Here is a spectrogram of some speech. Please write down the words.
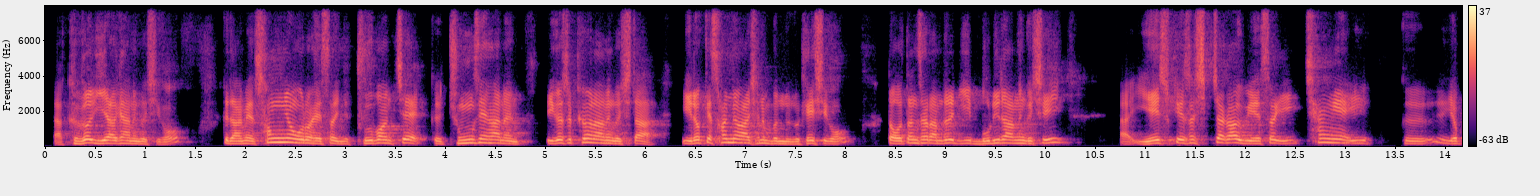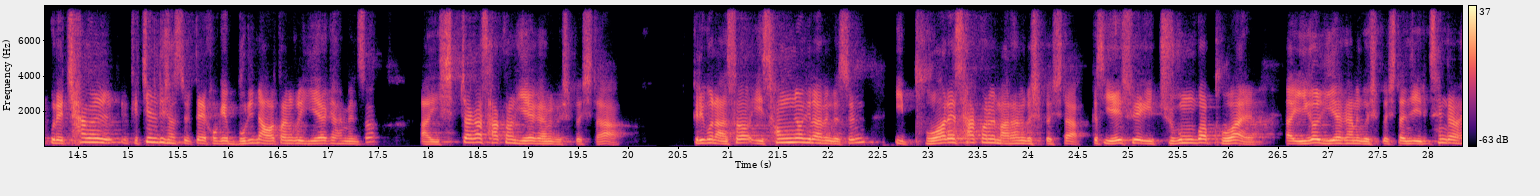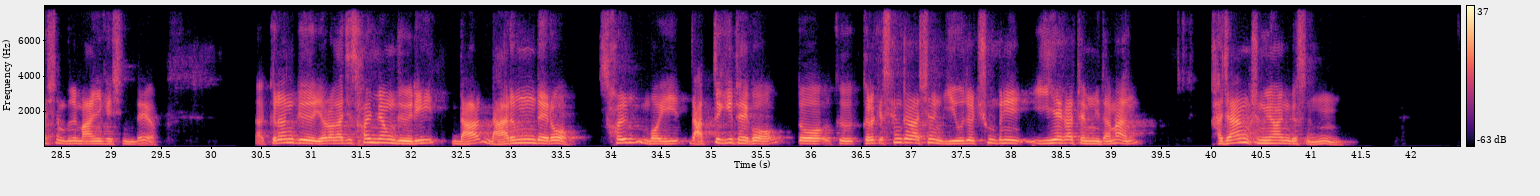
아, 그걸 이야기하는 것이고 그 다음에 성령으로 해서 이제 두 번째 그 중생하는 이것을 표현하는 것이다 이렇게 설명하시는 분들도 계시고 또 어떤 사람들은 이 물이라는 것이 아, 예수께서 십자가 위에서 이 창에 그 옆구리에 창을 이렇게 찔리셨을 때 거기에 물이 나왔다는 걸 이야기하면서 아, 이 십자가 사건을 이야기하는 것일 것이다. 그리고 나서 이 성령이라는 것은 이 부활의 사건을 말하는 것일 것이다. 그래서 예수의 이 죽음과 부활 아, 이걸 이야기하는 것일 것이다. 이제 생각하시는 분들 많이 계시는데요. 아, 그런 그 여러 가지 설명들이 나, 나름대로 설, 뭐이 납득이 되고 또 그 그렇게 생각하시는 이유들 충분히 이해가 됩니다만 가장 중요한 것은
